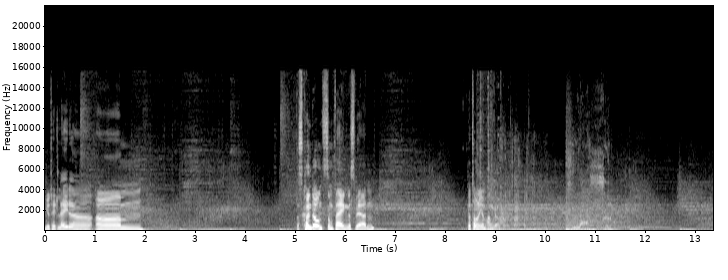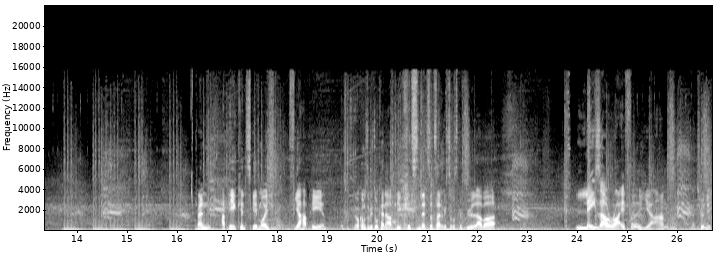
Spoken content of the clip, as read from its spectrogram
Mutate later. Ähm... Das könnte uns zum Verhängnis werden. Plutonium Hunger. Ich meine, HP-Kits geben euch 4 HP. Wir bekommen sowieso keine HP-Kits in letzter Zeit, habe ich so das Gefühl, aber... Laser Rifle? Ja, natürlich.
